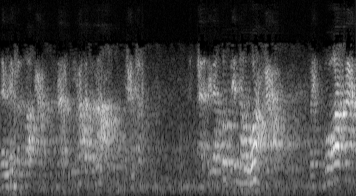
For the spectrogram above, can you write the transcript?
لم يكن واقعا هذا تناقض يعني إذا قلت إنه واقع طيب هو واقع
